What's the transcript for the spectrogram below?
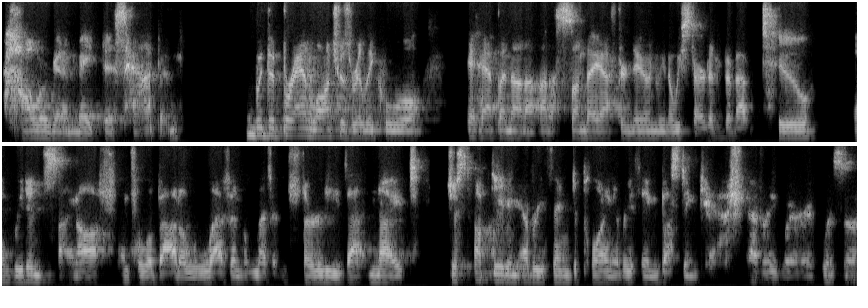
how we're going to make this happen. But the brand launch was really cool. It happened on a, on a Sunday afternoon. You know, we started at about two and we didn't sign off until about 11 11.30 that night just updating everything deploying everything busting cache everywhere it was a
